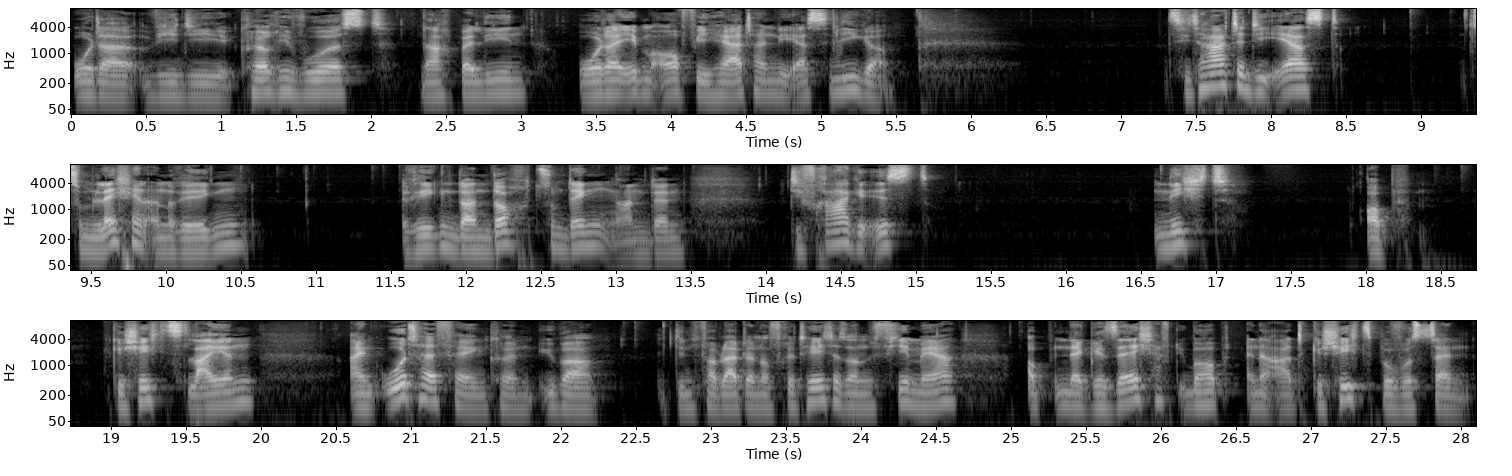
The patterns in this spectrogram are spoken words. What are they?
oder wie die Currywurst nach Berlin oder eben auch wie Hertha in die erste Liga. Zitate, die erst zum Lächeln anregen, regen dann doch zum Denken an, denn die Frage ist nicht, ob Geschichtsleihen ein Urteil fällen können über den Verbleib der Nofretete, sondern vielmehr, ob in der Gesellschaft überhaupt eine Art Geschichtsbewusstsein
